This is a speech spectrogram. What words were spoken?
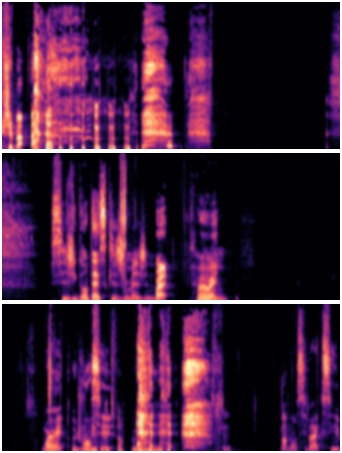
je sais pas. C'est gigantesque, j'imagine. Ouais, ouais, ouais. Mm. ouais, ouais. Oh, je Non, voulais pas c'est- te faire pleurer. non, non, c'est vrai que c'est.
